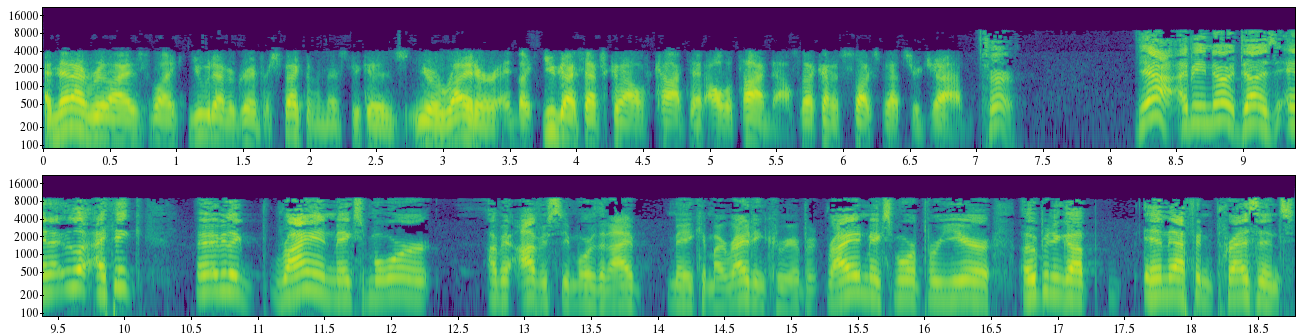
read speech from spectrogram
And then I realized like you would have a great perspective on this because you're a writer and like you guys have to come out with content all the time now. So that kind of sucks, but that's your job. Sure. Yeah, I mean, no, it does. And uh, look, I think, I mean, like Ryan makes more. I mean, obviously more than I make in my writing career, but Ryan makes more per year opening up MF and presence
